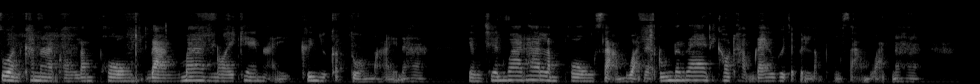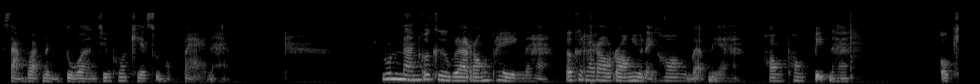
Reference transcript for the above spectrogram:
ส่วนขนาดของลำโพงดังมากน้อยแค่ไหนขึ้นอยู่กับตัวไม้นะคะ อย่างเช่นว่าถ้าลำโพง 3 วัตต์เนี่ยรุ่นแรกที่เขาทำได้ก็คือจะเป็นลำโพง 3 วัตต์นะคะสามวัตต์หนึ่งตัวอย่างเช่นพวกเคศูนย์หกแปดนะคะรุ่นนั้นก็คือเวลาร้องเพลงนะคะก็คือถ้าเราร้องอยู่ในห้องแบบนี้ค่ะห้องห้องปิดนะคะโอเค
